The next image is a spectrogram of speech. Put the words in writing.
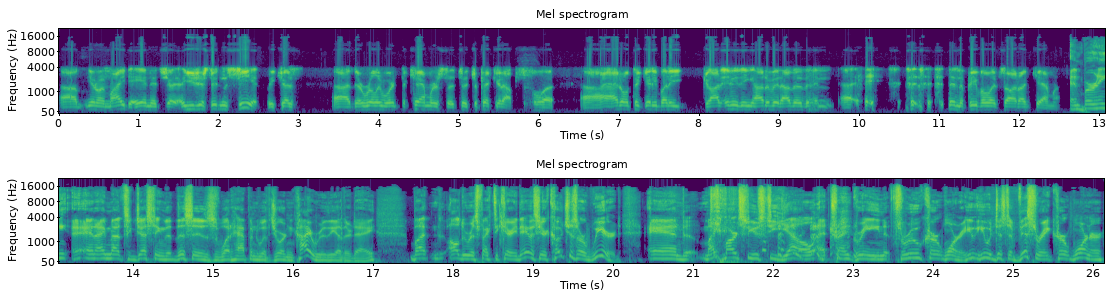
Um, you know, in my day, and it's uh, you just didn't see it because uh, there really weren't the cameras to, to, to pick it up. So uh, uh, I don't think anybody got anything out of it other than uh, than the people that saw it on camera. And Bernie, and I'm not suggesting that this is what happened with Jordan Kyrou the other day, but all due respect to Kerry Davis here, coaches are weird. And Mike Martz used to yell at Trent Green through Kurt Warner. He, he would just eviscerate Kurt Warner,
